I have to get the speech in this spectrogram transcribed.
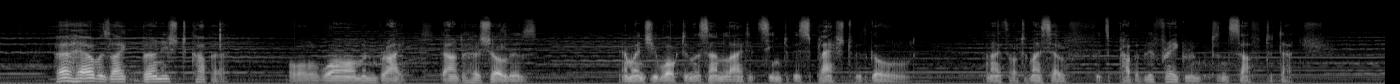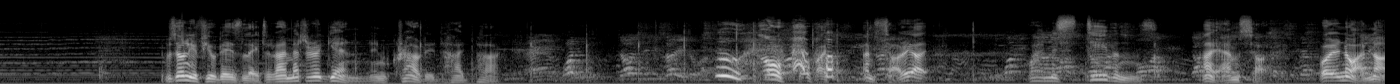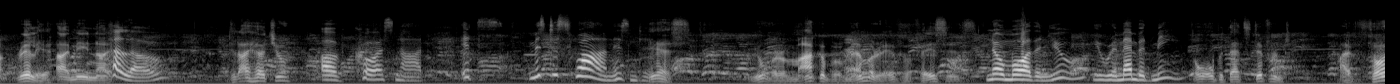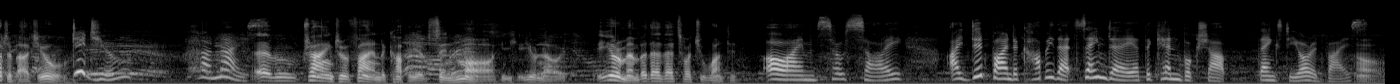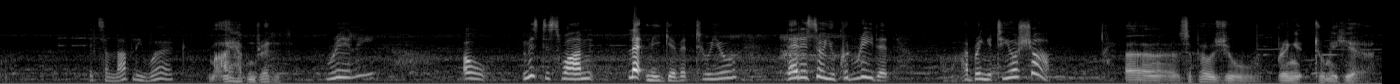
Her hair was like burnished copper, all warm and bright down to her shoulders. And when she walked in the sunlight, it seemed to be splashed with gold. And I thought to myself, it's probably fragrant and soft to touch. It was only a few days later I met her again in crowded Hyde Park. Oh, oh I, I'm sorry. I. Why, Miss Stevens. I am sorry. Well, no, I'm not, really. I mean, I. Hello. Did I hurt you? Of course not. It's Mr. Swan, isn't it? Yes. You've a remarkable memory for faces. No more than you. You remembered me. Oh, but that's different. I've thought about you. Did you? How nice. Um, trying to find a copy of St. Mawr. You know. You remember that that's what you wanted. Oh, I'm so sorry. I did find a copy that same day at the Ken bookshop, thanks to your advice. Oh, It's a lovely work. I haven't read it. Really? Oh, Mr. Swan, let me give it to you. That is so you could read it. I'll bring it to your shop. Uh, suppose you bring it to me here.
